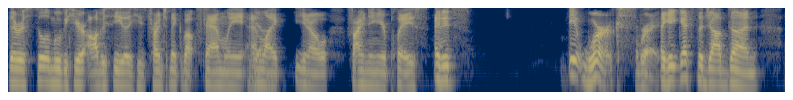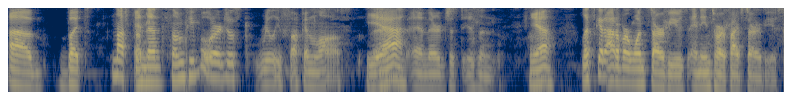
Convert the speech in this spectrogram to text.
there is still a movie here, obviously, that he's trying to make about family and Yeah. like you know finding your place, and it's it works, Right. Like it gets the job done, um, but not for and me. then some people are just really fucking lost. Yeah. And, and there just isn't. yeah. Let's get out of our one star reviews and into our five star reviews.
